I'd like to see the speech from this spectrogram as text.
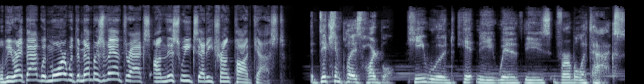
We'll be right back with more with the members of Anthrax on this week's Eddie Trunk podcast. Addiction plays hardball. He would hit me with these verbal attacks.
